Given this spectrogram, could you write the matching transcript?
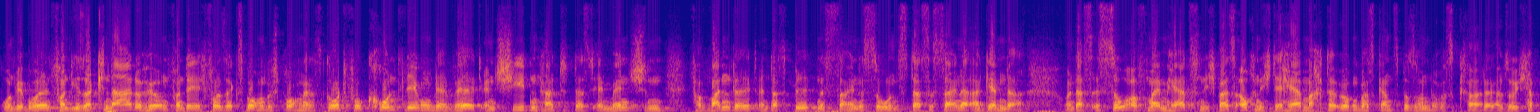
Und wir wollen von dieser Gnade hören, von der ich vor sechs Wochen gesprochen habe, dass Gott vor Grundlegung der Welt entschieden hat, dass er Menschen verwandelt in das Bildnis seines Sohns. Lebens. Das ist seine Agenda. Und das ist so auf meinem Herzen. Ich weiß auch nicht, der Herr macht da irgendwas ganz Besonderes gerade. Also ich habe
